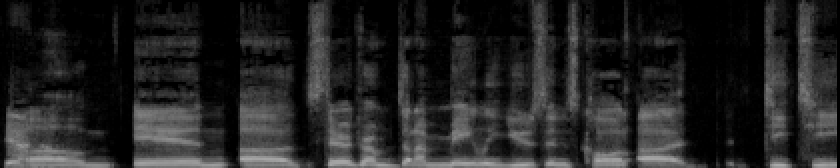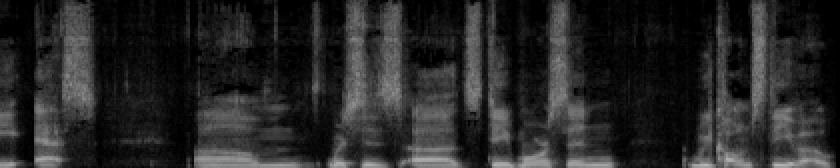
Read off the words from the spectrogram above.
Yeah. No. Um, and uh, snare drum that I'm mainly using is called uh, DTS, um, which is uh, Steve Morrison. We call him Stevo.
